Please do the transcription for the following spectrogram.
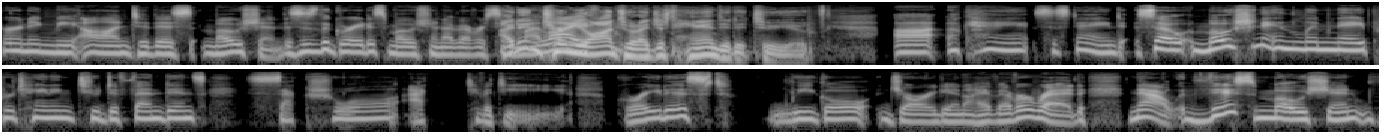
turning me on to this motion. This is the greatest motion I've ever seen. I in my didn't turn life. you on to it; I just handed it to you. Uh, okay, sustained. So, motion in limine pertaining to defendant's sexual activity. Greatest legal jargon I have ever read. Now, this motion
